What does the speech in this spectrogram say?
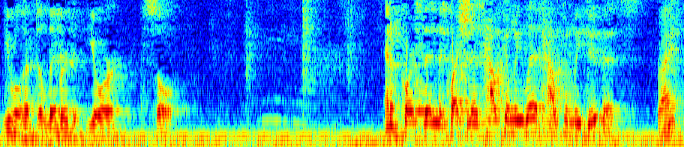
you will have delivered your soul. And of course, then the question is how can we live? How can we do this? Right?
